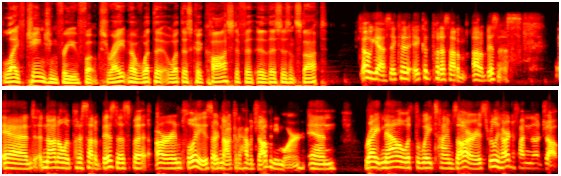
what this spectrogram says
life changing for you folks, right? Of what the what this could cost if, it, if this isn't stopped. Oh yes, it could it could put us out of out of business, and not only put us out of business, but our employees are not going to have a job anymore. And right now, with the way times are, it's really hard to find another job.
